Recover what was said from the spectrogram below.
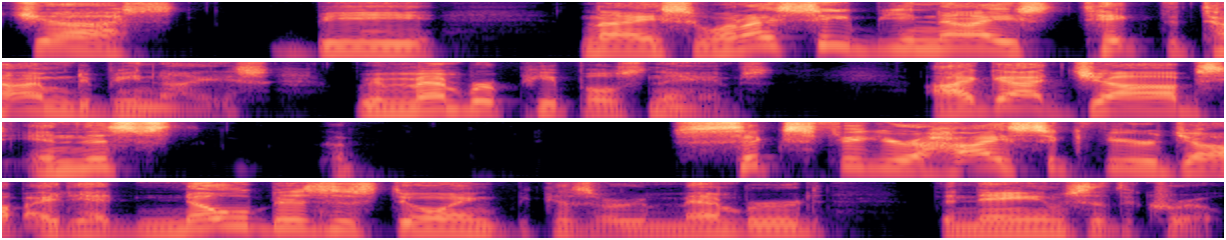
just be nice. When I say be nice, take the time to be nice. Remember people's names. I got jobs in this uh, six figure, high six figure job I had no business doing because I remembered the names of the crew.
